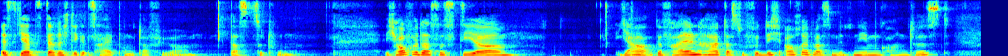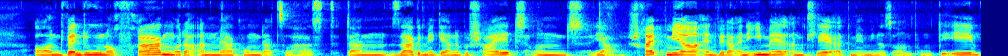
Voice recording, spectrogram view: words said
ist jetzt der richtige Zeitpunkt dafür, das zu tun. Ich hoffe, dass es dir ja gefallen hat, dass du für dich auch etwas mitnehmen konntest. Und wenn du noch Fragen oder Anmerkungen dazu hast, dann sage mir gerne Bescheid und ja, schreib mir entweder eine E-Mail an claire.mehr-om.de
